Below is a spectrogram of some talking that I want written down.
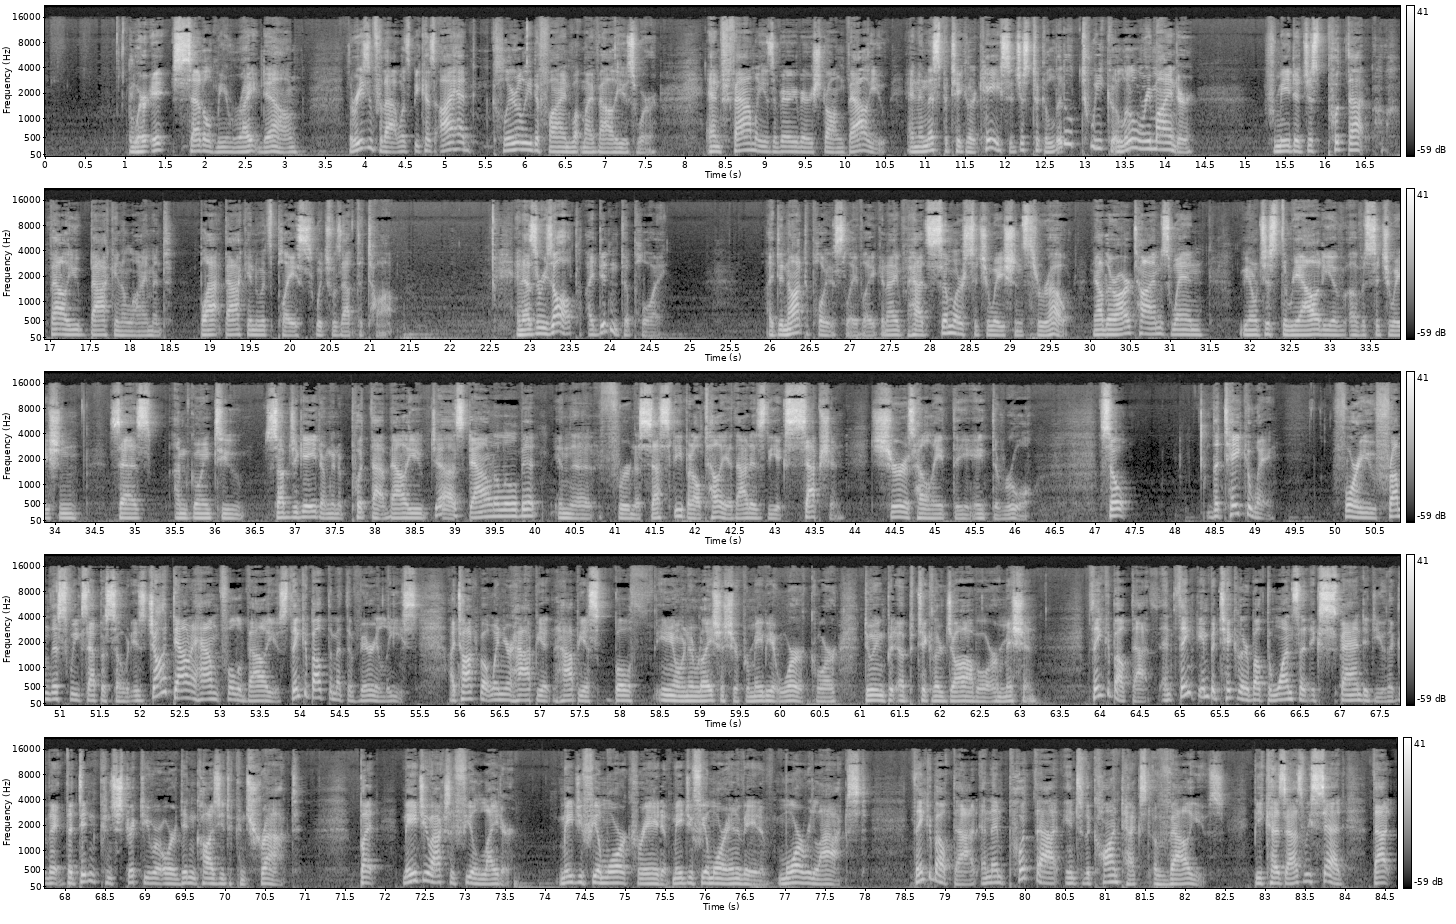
where it settled me right down. The reason for that was because I had clearly defined what my values were. And family is a very, very strong value. And in this particular case, it just took a little tweak, a little reminder for me to just put that value back in alignment, back into its place, which was at the top. And as a result, I didn't deploy. I did not deploy to Slave Lake, and I've had similar situations throughout. Now, there are times when, you know, just the reality of, of a situation says, I'm going to subjugate, I'm going to put that value just down a little bit in the for necessity, but I'll tell you that is the exception. Sure as hell ain't the ain't the rule. So the takeaway for you from this week's episode is jot down a handful of values. Think about them at the very least. I talked about when you're happy at happiest, both you know in a relationship or maybe at work or doing a particular job or mission. Think about that and think in particular about the ones that expanded you, that, that, that didn't constrict you or, or didn't cause you to contract, but made you actually feel lighter, made you feel more creative, made you feel more innovative, more relaxed Think about that and then put that into the context of values. Because as we said, that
